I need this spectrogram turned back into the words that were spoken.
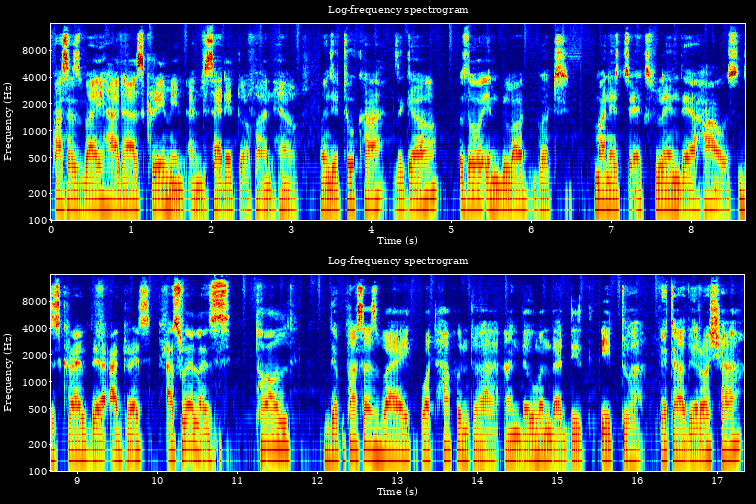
Passers-by heard her screaming and decided to offer her help. When they took her, the girl, though in blood, but managed to explain their house, describe their address, as well as told the passers-by what happened to her and the woman that did it to her. Later, they rushed her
